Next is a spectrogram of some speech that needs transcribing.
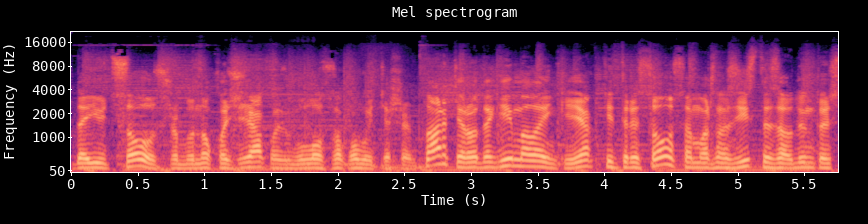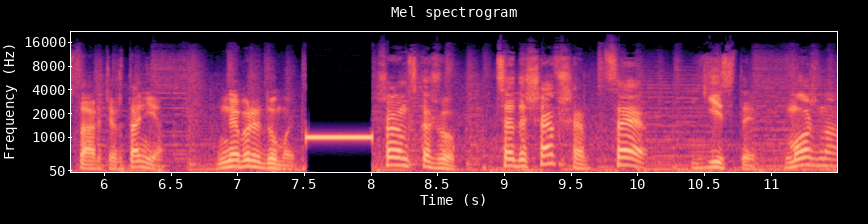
дають соус, щоб воно хоч якось було соковитіше. Стартер отакий маленький, як ті три соуси можна з'їсти за один той стартер. Та ні, не придумай. Що я вам скажу? Це дешевше, це їсти можна.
